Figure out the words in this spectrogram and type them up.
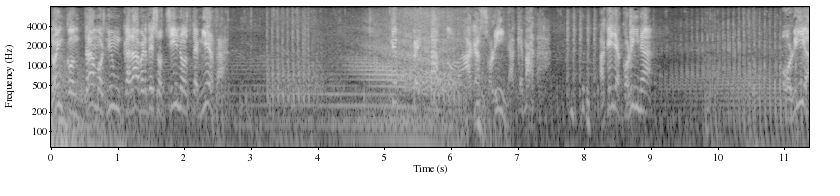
No encontramos ni un cadáver de esos chinos de mierda. ¡Qué pedazo a gasolina quemada! Aquella colina olía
